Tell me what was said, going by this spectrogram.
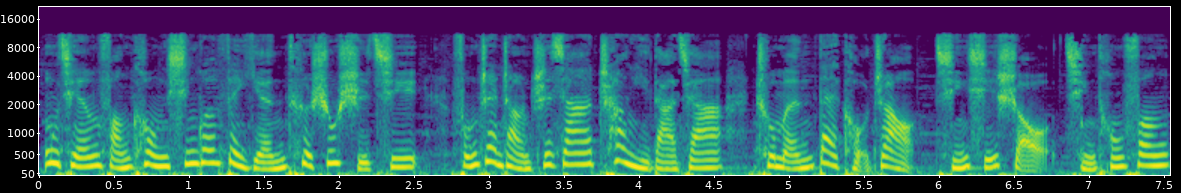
目前防控新冠肺炎特殊时期，冯站长之家倡议大家出门戴口罩、勤洗手、勤通风，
